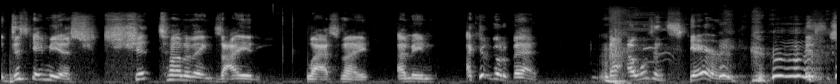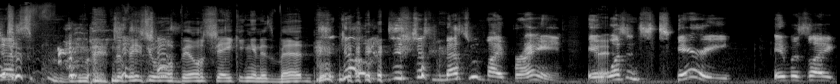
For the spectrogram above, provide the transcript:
this gave me a shit ton of anxiety last night. I mean, I couldn't go to bed. I wasn't scared. It's just the visual just- of Bill shaking in his bed. no, this just messed with my brain. It Yeah. wasn't scary. It was like,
